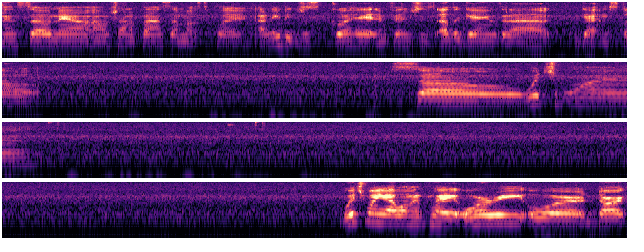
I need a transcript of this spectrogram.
And so now I'm trying to find something else to play. I need to just go ahead and finish these other games that I got installed. So, which one? Which one y'all want me to play? Ori or Dark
